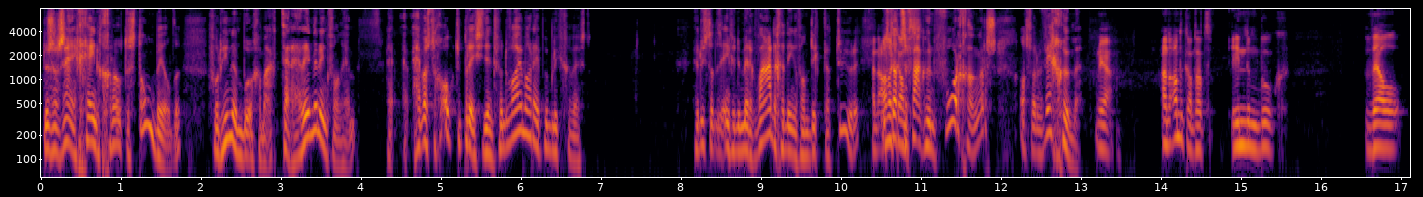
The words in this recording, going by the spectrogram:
Dus er zijn geen grote standbeelden voor Hindenburg gemaakt ter herinnering van hem. Hij, hij was toch ook de president van de Weimarrepubliek geweest. Dus dat is een van de merkwaardige dingen van dictaturen. Is dat kant- ze vaak hun voorgangers als we weggummen. Ja. Aan de andere kant had Hindenburg wel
